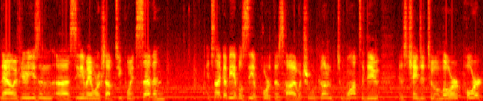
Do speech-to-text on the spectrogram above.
Now, if you're using uh, CDMA Workshop 2.7, it's not going to be able to see a port this high. What you're going to want to do is change it to a lower port.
